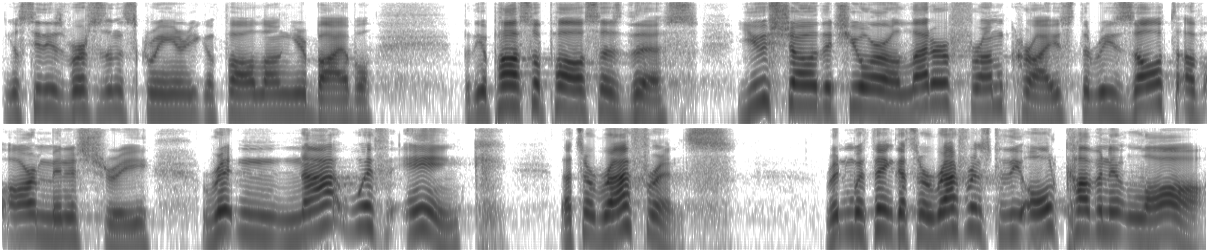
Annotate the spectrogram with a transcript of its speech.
You'll see these verses on the screen, or you can follow along in your Bible. But the Apostle Paul says this You show that you are a letter from Christ, the result of our ministry, written not with ink, that's a reference written with ink. That's a reference to the Old Covenant law.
